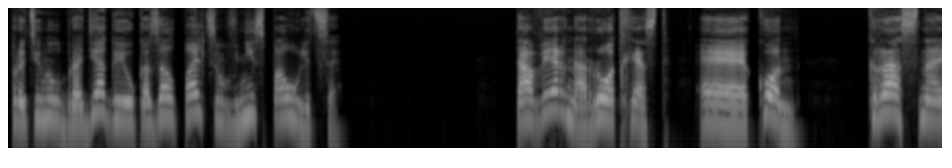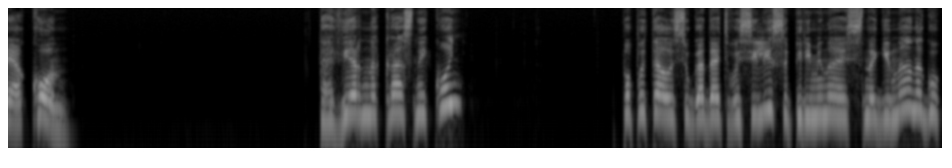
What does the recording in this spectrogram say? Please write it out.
Протянул бродяга и указал пальцем вниз по улице. Таверна Ротхест, э, кон, красная кон. Таверна Красный конь? Попыталась угадать Василиса, переминаясь с ноги на ногу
